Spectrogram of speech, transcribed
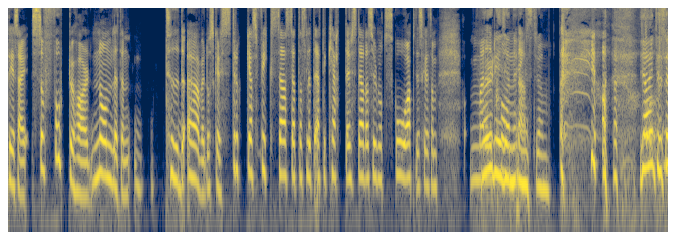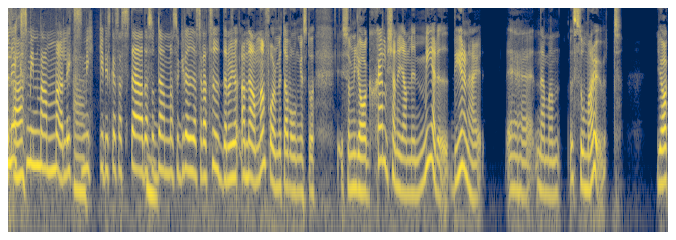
det är så här, så fort du har någon liten tid över då ska det struckas, fixas, sättas lite etiketter, städas ur något skåp. Det ska liksom Hör du det Jenny. Engström? Ja. Jag är inte så, ja. min mamma, lex Ja. Micke. Det ska så städas och dammas och grejas hela tiden. Och jag- en annan form av ångest då, som jag själv känner igen mig mer i. Det är den här eh, när man zoomar ut. Jag,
